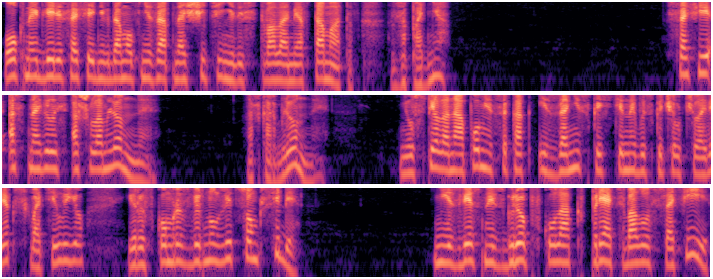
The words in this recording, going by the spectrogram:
Окна и двери соседних домов внезапно ощетинились стволами автоматов. Западня. София остановилась ошеломленная, оскорбленная. Не успела она опомниться, как из-за низкой стены выскочил человек, схватил ее и рывком развернул лицом к себе. Неизвестный сгреб в кулак прядь волос Софии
